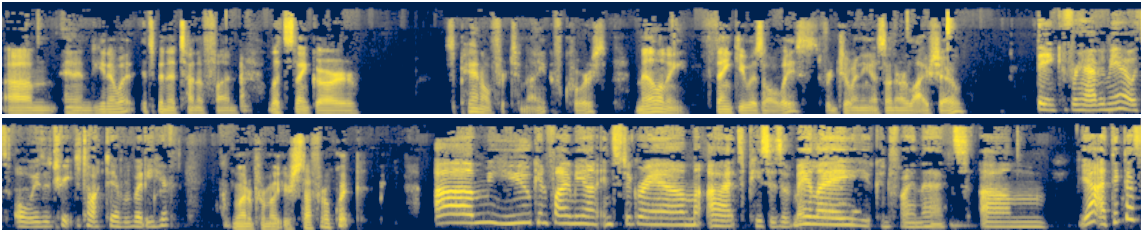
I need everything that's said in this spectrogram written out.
Um, and you know what? It's been a ton of fun. Let's thank our panel for tonight, of course. Melanie, thank you as always for joining us on our live show. Thank you for having me. Oh, It's always a treat to talk to everybody here. You want to promote your stuff real quick? Um, you can find me on Instagram at Pieces of Melee. You can find that. Um, yeah, I think that's.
